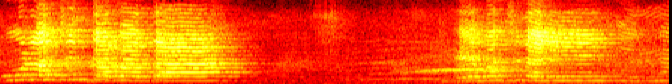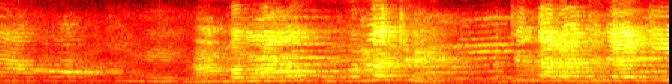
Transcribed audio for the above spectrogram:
పువ్వులు వచ్చిన తర్వాత ఏమొచ్చినాయి? కొమ్మలు పువ్వులు వచ్చినాయి వచ్చిన తర్వాత ఏంటి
